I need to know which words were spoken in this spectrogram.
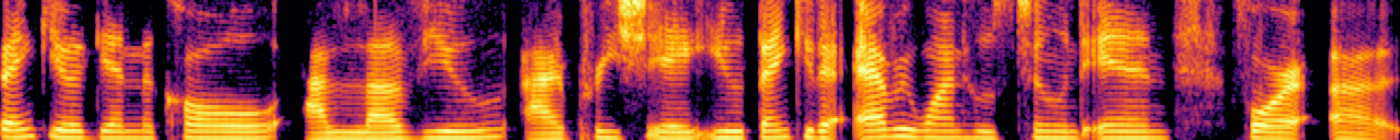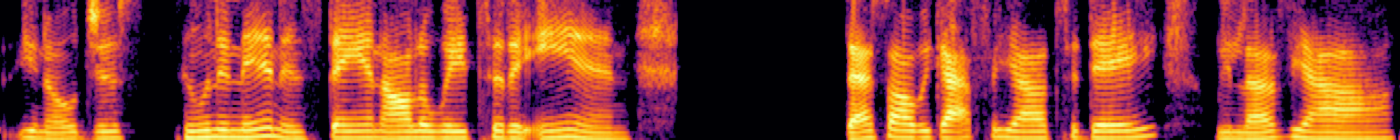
Thank you again, Nicole. I love you. I appreciate you. Thank you to everyone who's tuned in for uh, you know, just tuning in and staying all the way to the end. That's all we got for y'all today. We love y'all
